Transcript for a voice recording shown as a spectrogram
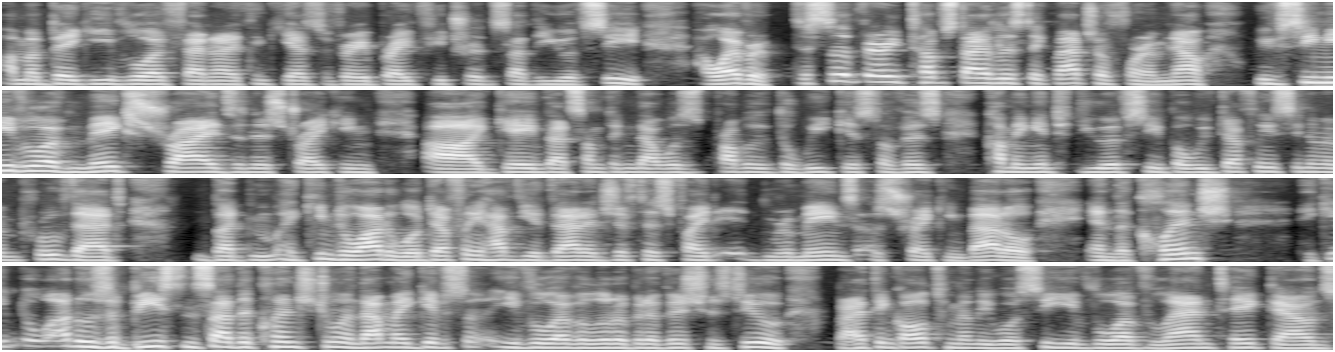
I'm a big Evloev fan, and I think he has a very bright future inside the UFC. However, this is a very tough stylistic matchup for him. Now, we've seen Evloev make strides in his striking uh, game. That's something that was probably the weakest of his coming into the UFC, but we've definitely seen him improve that. But Hakeem Dawodu will definitely have the advantage if this fight remains a striking battle. In the clinch, Hakeem Dawodu is a beast inside the clinch too, and that might give Evloev a little bit of issues too. But I think ultimately we'll see Evloev land takedowns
